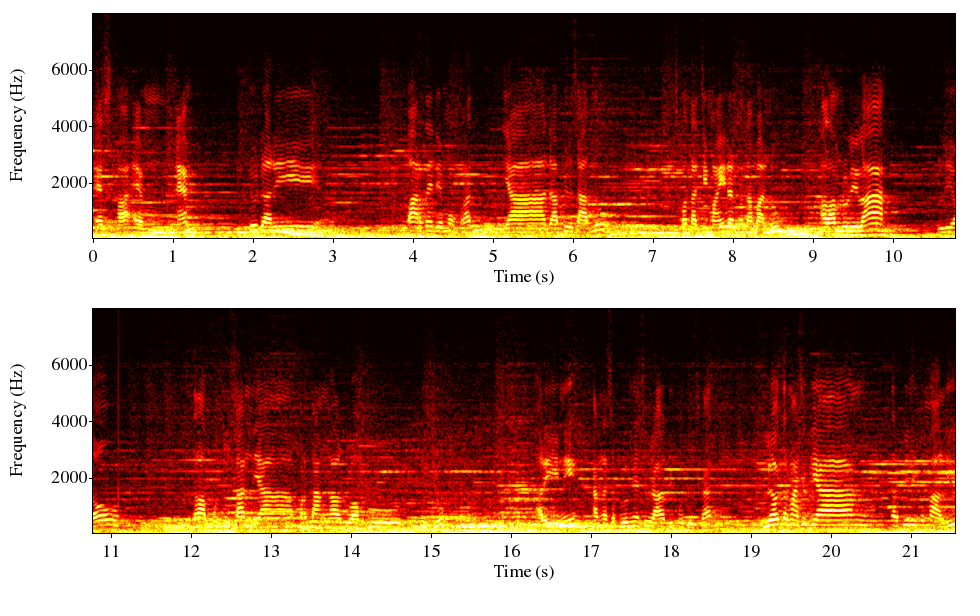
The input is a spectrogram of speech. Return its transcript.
SHMM itu dari Partai Demokrat ya dapil satu Kota Cimahi dan Kota Bandung. Alhamdulillah beliau telah putusan ya pertanggal 27 hari ini karena sebelumnya sudah diputuskan. Beliau termasuk yang terpilih kembali.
